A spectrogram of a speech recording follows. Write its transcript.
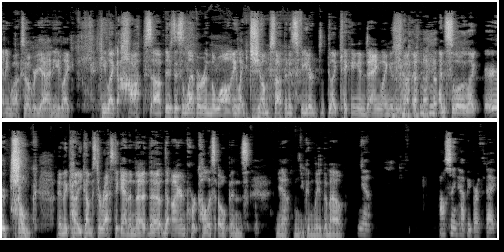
and he walks over, yeah, and he like he like hops up. There's this lever in the wall, and he like jumps up, and his feet are like kicking and dangling as he's up, and slowly like er, chunk, and it, he comes to rest again, and the the the iron portcullis opens. Yeah, and you can lead them out. Yeah. I'll sing happy birthday.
